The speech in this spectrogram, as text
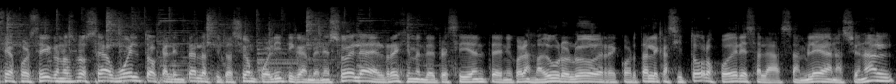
Gracias por seguir con nosotros. Se ha vuelto a calentar la situación política en Venezuela. El régimen del presidente Nicolás Maduro, luego de recortarle casi todos los poderes a la Asamblea Nacional,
